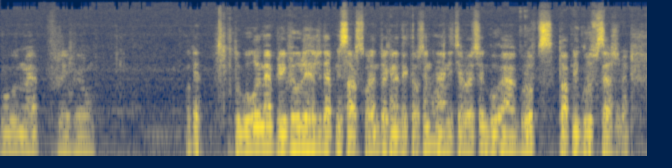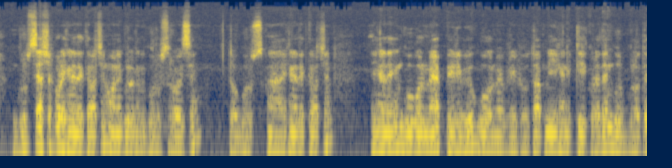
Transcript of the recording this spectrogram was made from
গুগল ম্যাপ রিভিউ ওকে তো গুগল ম্যাপ রিভিউ লিখে যদি আপনি সার্চ করেন, তো এখানে দেখতে পাচ্ছেন নিচে রয়েছে গ্রুপস তো আপনি গ্রুপসে আসবেন। গ্রুপসে আসার পর এখানে দেখতে পাচ্ছেন অনেকগুলো কিন্তু গ্রুপস রয়েছে। তো গ্রুপস এখানে দেখতে পাচ্ছেন, এখানে দেখেন Google map review Google map review তো আপনি এখানে ক্লিক করে দেন গ্রুপগুলোতে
